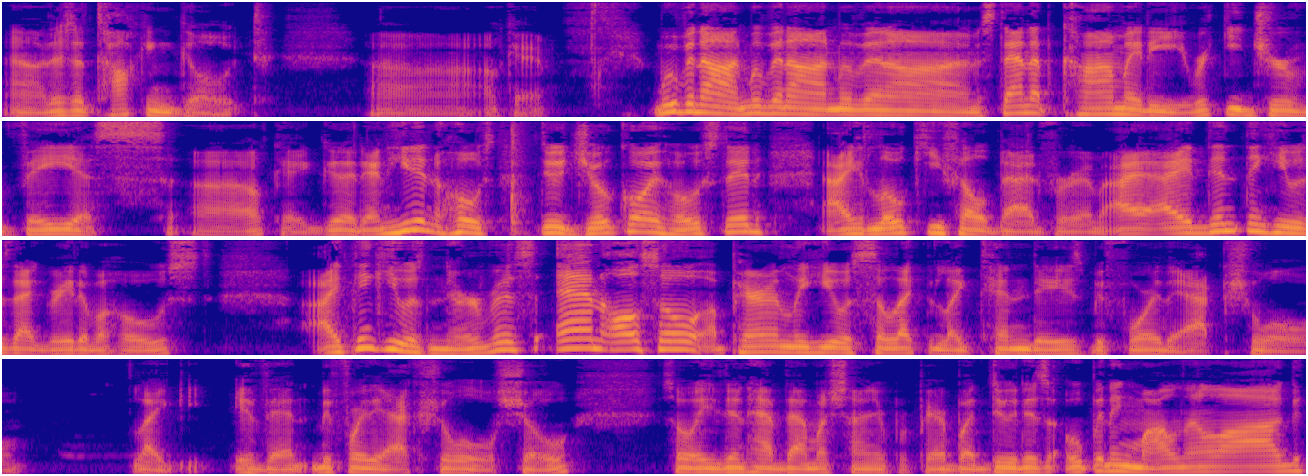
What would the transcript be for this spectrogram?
Uh, there's a talking goat. Uh, okay. Moving on, moving on, moving on. Stand up comedy, Ricky Gervais. Uh, okay, good. And he didn't host. Dude, Jo Koy hosted. I low key felt bad for him. I, I didn't think he was that great of a host. I think he was nervous. And also, apparently, he was selected like 10 days before the actual, like, event, before the actual show. So he didn't have that much time to prepare. But dude, his opening monologue,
